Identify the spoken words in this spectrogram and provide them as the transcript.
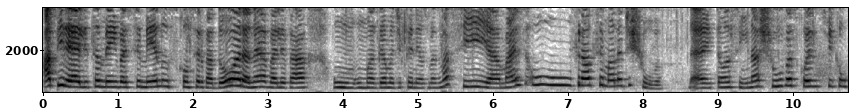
A Pirelli também vai ser menos conservadora, né, vai levar um, uma gama de pneus mais macia, mas o, o final de semana é de chuva. Né? Então, assim, na chuva as coisas ficam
